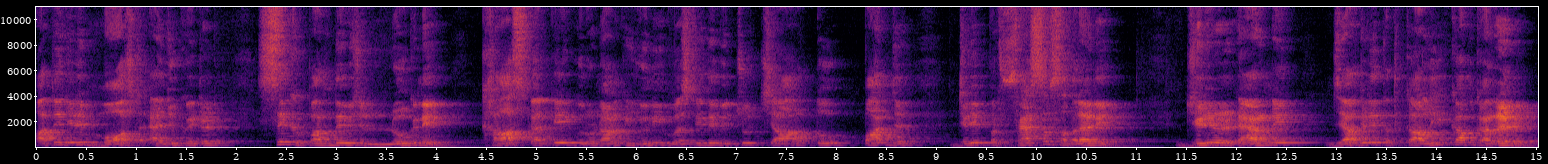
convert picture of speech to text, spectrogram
ਅਤੇ ਜਿਹੜੇ ਮੋਸਟ ਐਜੂਕੇਟਿਡ ਸਿੱਖ ਪੰਥ ਦੇ ਵਿੱਚ ਲੋਕ ਨੇ, ਖਾਸ ਕਰਕੇ ਗੁਰੂ ਨਾਨਕ ਯੂਨੀਵਰਸਿਟੀ ਦੇ ਵਿੱਚੋਂ 4 ਤੋਂ 5 ਜਿਹੜੇ ਪ੍ਰੋਫੈਸਰ ਸੱਦ ਲਏ ਨੇ, ਜਿਹੜੇ ਰਿਟਾਇਰ ਨੇ ਜਾਂ ਜਿਹੜੇ ਤਤਕਾਲੀ ਕੰਮ ਕਰ ਰਹੇ ਨੇ,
